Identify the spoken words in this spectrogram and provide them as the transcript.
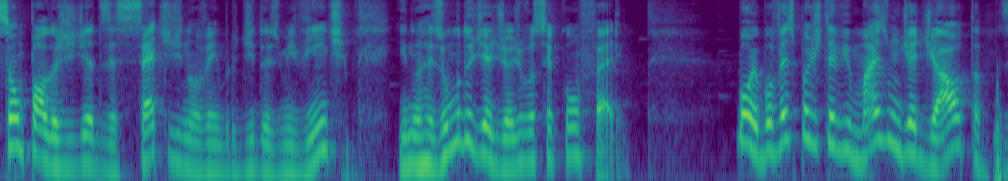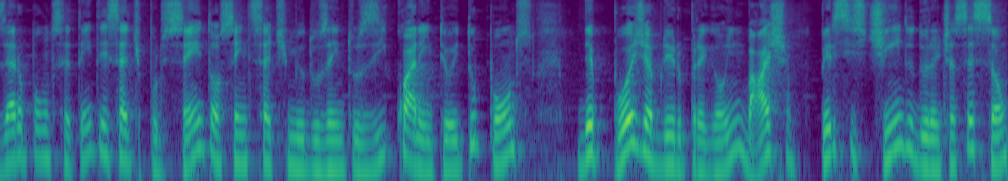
São Paulo, hoje dia 17 de novembro de 2020, e no resumo do dia de hoje você confere. Bom, o Ibovespa hoje teve mais um dia de alta, 0,77% aos 107.248 pontos, depois de abrir o pregão em baixa, persistindo durante a sessão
